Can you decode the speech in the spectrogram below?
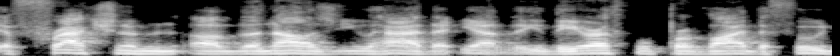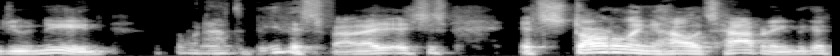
a fraction of, of the knowledge you had that, yeah, the, the earth will provide the food you need, it wouldn't have to be this fat. It's just, it's startling how it's happening because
